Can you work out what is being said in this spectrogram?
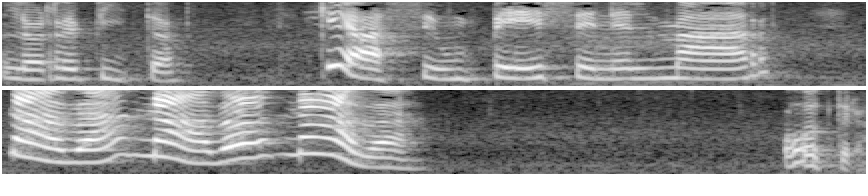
Lo repito. ¿Qué hace un pez en el mar? Nada, nada, nada. Otro.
